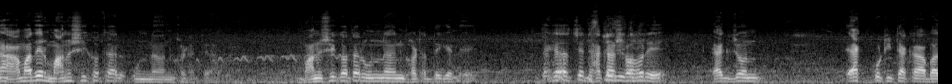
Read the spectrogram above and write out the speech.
না, আমাদের মানসিকতার উন্নয়ন ঘটাতে হবে। মানসিকতার উন্নয়ন ঘটাতে গেলে দেখা যাচ্ছে ঢাকা শহরে একজন এক কোটি টাকা বা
